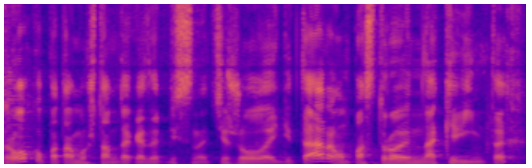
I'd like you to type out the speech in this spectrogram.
Хард-року, потому что там такая записана тяжелая гитара, он построен на квинтах.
